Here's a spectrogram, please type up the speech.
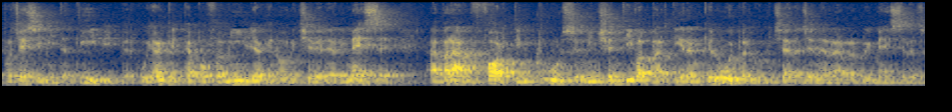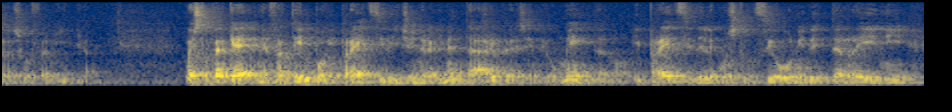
processi imitativi, per cui anche il capofamiglia che non riceve le rimesse avrà un forte impulso e un incentivo a partire anche lui per cominciare a generare rimesse verso la sua famiglia. Questo perché nel frattempo i prezzi dei generi alimentari, per esempio, aumentano, i prezzi delle costruzioni, dei terreni,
